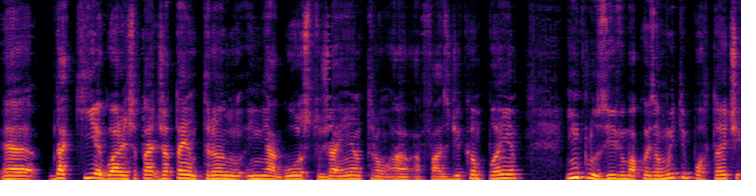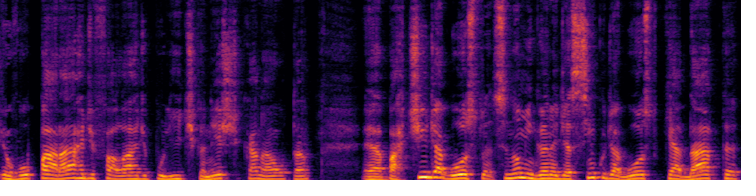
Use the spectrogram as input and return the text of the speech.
É, daqui agora a gente já está tá entrando em agosto, já entram a, a fase de campanha. Inclusive, uma coisa muito importante, eu vou parar de falar de política neste canal, tá? É, a partir de agosto, se não me engano é dia 5 de agosto, que é a data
